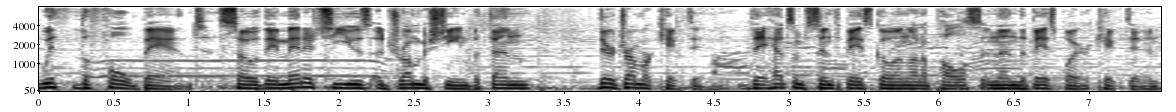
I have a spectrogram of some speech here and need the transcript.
with the full band. So they managed to use a drum machine, but then their drummer kicked in. They had some synth bass going on a pulse, and then the bass player kicked in.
